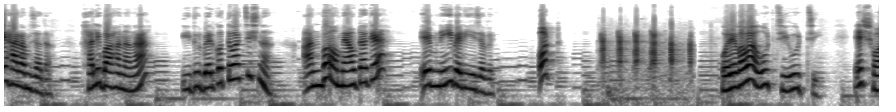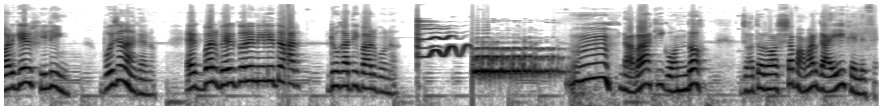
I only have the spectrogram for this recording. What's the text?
এই হারামজাদা খালি বাহানা না? ইঁদুর বের করতে পারছিস না? আনব ম্যাওটাকে এমনিই বেরিয়ে যাবে। ওঠ! ওরে বাবা, উঠছি উঠছি। এ স্বর্গের ফিলিং বোঝো না কেন? একবার বের করে নিলে তো আর ঢোকাতে পারব না। বাবা, কি গন্ধ। যত রস সব আমার গায়েই ফেলেছে।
